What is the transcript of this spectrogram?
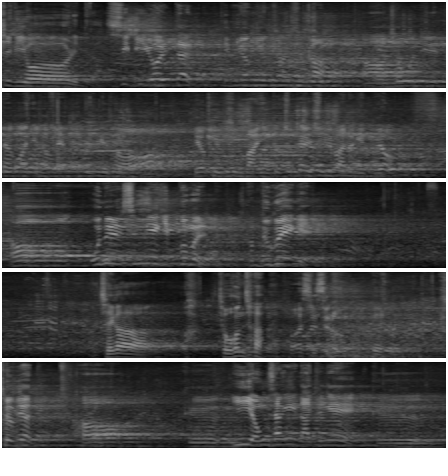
12월입니다. 12월 달 김명준 선수가 어, 좋은 일 있다고 하니까 팬분들께서 기억해 주시고 많이 또 축하해 주시길 바라겠고요 어, 오늘 승리의 기쁨을 그럼 누구에게 제가 저 혼자 어, 스스로. 그러면 어, 그 이 영상이 나중에 그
